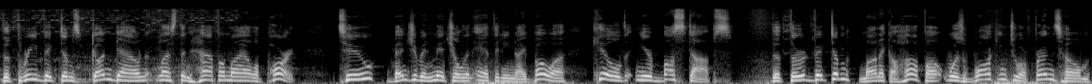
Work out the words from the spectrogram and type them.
The three victims gunned down less than half a mile apart. Two, Benjamin Mitchell and Anthony Naiboa, killed near bus stops. The third victim, Monica Hoffa, was walking to a friend's home,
